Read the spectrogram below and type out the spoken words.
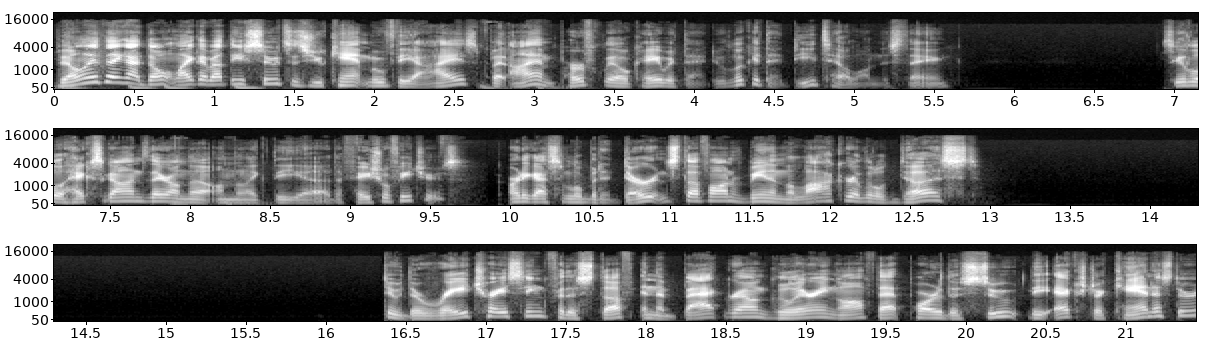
The only thing I don't like about these suits is you can't move the eyes, but I am perfectly okay with that, dude. Look at that detail on this thing. See the little hexagons there on the on the like the uh, the facial features. Already got some little bit of dirt and stuff on for being in the locker, a little dust. Dude, the ray tracing for the stuff in the background glaring off that part of the suit, the extra canister,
